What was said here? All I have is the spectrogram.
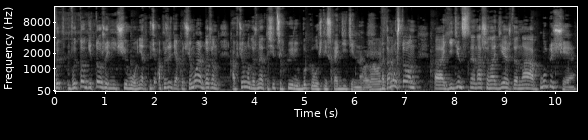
в- в итоге тоже ничего. Нет, а подождите, а почему я должен, а почему мы должны относиться к Юрию Быкову снисходительно? Потому что он э, единственная наша надежда на будущее.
